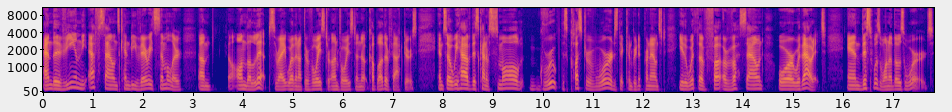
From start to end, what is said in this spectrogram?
And the V and the F sounds can be very similar um, on the lips, right? Whether or not they're voiced or unvoiced, and a couple other factors. And so we have this kind of small group, this cluster of words that can be pronounced either with a f or v sound or without it. And this was one of those words.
